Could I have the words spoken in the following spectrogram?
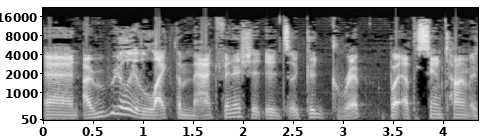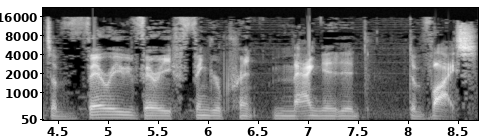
And I really like the matte finish. It, it's a good grip, but at the same time, it's a very, very fingerprint magneted device.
